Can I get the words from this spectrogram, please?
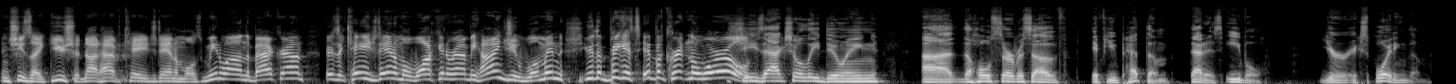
and she's like, "You should not have caged animals." Meanwhile, in the background, there's a caged animal walking around behind you, woman. You're the biggest hypocrite in the world. She's actually doing uh, the whole service of if you pet them, that is evil. You're exploiting them.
